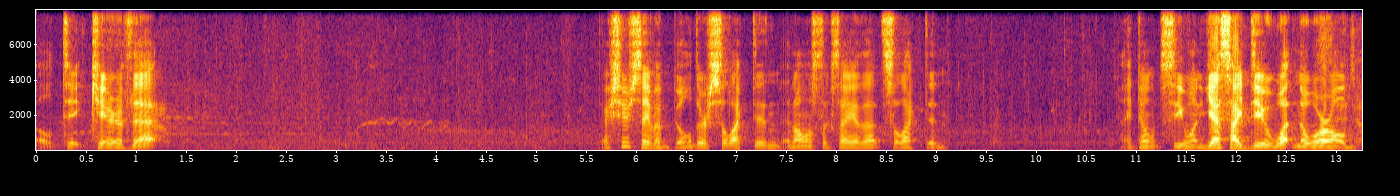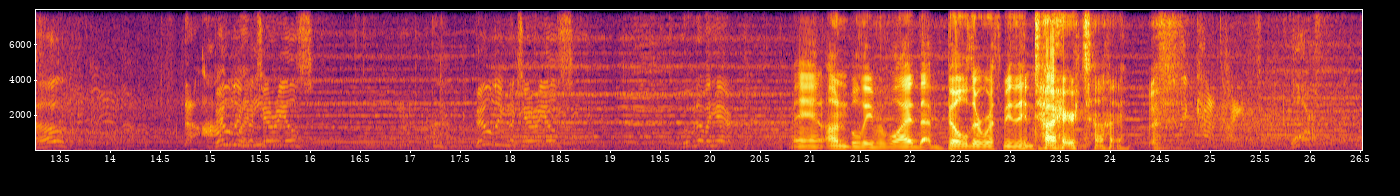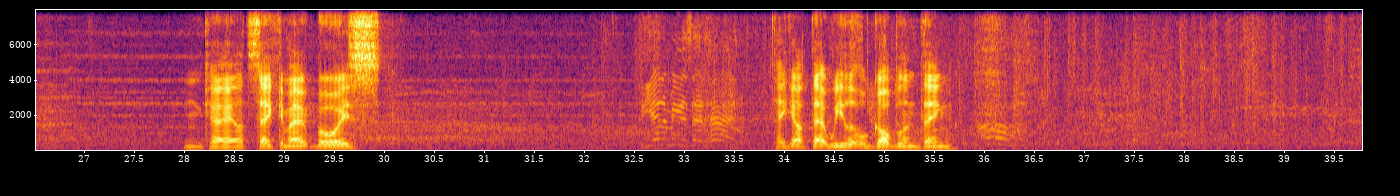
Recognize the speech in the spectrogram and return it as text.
I'll take care of that. Do I seriously have a builder selected? It almost looks like I have that selected. I don't see one. Yes, I do. What in the world? Building materials. Building materials. Over here. Man, unbelievable. I had that builder with me the entire time. They can't hide from a dwarf. Okay, let's take him out, boys. The enemy is at hand. Take out that wee little goblin thing.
